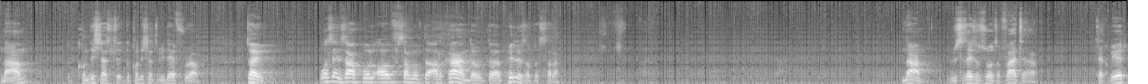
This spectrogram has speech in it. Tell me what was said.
Now, the condition has to, the condition has to be there throughout. So, what's an example of some of the arkan, the, the pillars of the Salah? نعم recitation Surah Al-Fatiha. Takbir.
